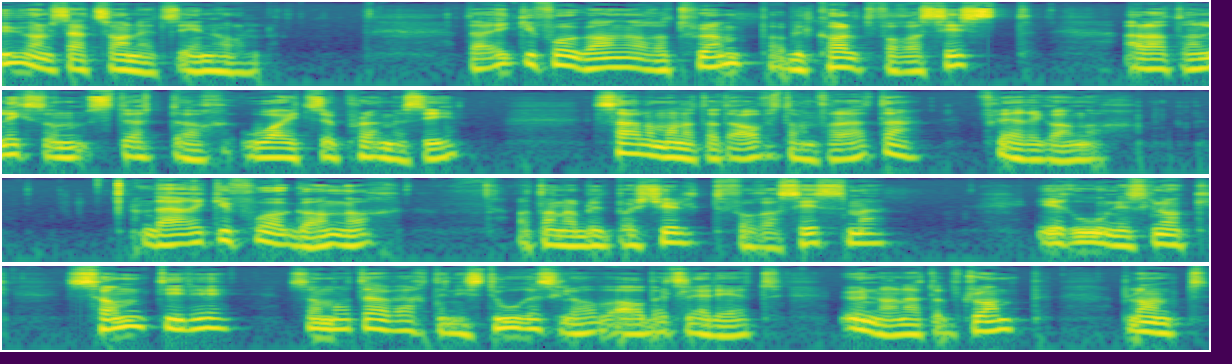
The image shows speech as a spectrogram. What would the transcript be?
uansett sannhetsinnhold. Det er ikke få ganger at Trump har blitt kalt for rasist, eller at han liksom støtter white supremacy, selv om han har tatt avstand fra dette flere ganger. Det er ikke få ganger at han har blitt beskyldt for rasisme, ironisk nok samtidig som at det har vært en historisk lav arbeidsledighet under nettopp Trump blant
